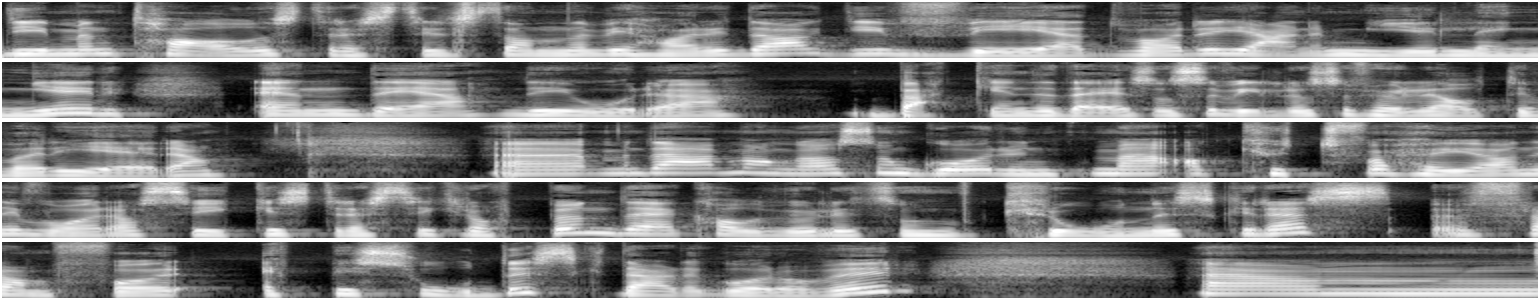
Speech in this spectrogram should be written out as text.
de mentale stresstilstandene vi har i dag, de vedvarer gjerne mye lenger enn det de gjorde back in the days. Og så vil det jo selvfølgelig alltid variere. Eh, men det er mange av oss som går rundt med akutt forhøya nivåer av psykisk stress i kroppen. Det kaller vi jo litt sånn kronisk stress eh, framfor episodisk, der det går over. Um,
